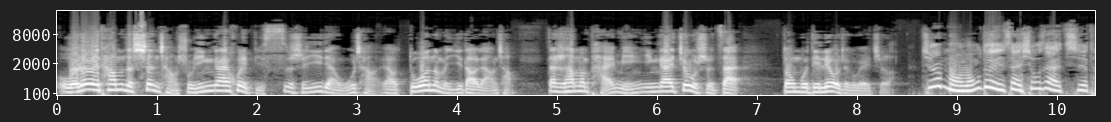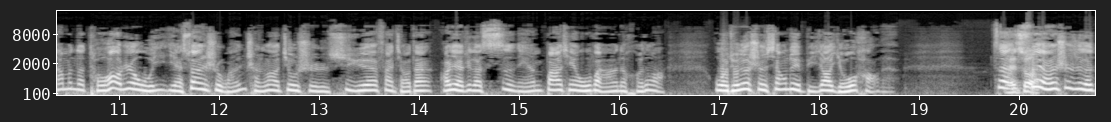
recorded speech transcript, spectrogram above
我认为他们的胜场数应该会比四十一点五场要多那么一到两场，但是他们排名应该就是在东部第六这个位置了。其实猛龙队在休赛期，他们的头号任务也算是完成了，就是续约范乔丹，而且这个四年八千五百万的合同啊，我觉得是相对比较友好的。在虽然是这个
